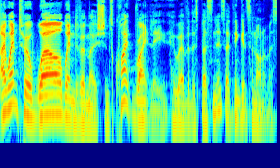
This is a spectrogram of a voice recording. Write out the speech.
I went through a whirlwind of emotions, quite rightly, whoever this person is. I think it's anonymous.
